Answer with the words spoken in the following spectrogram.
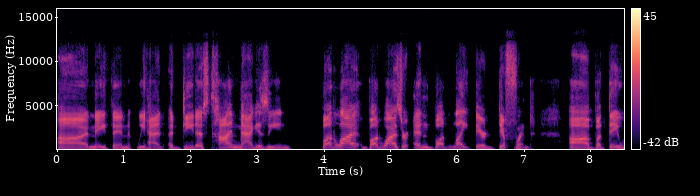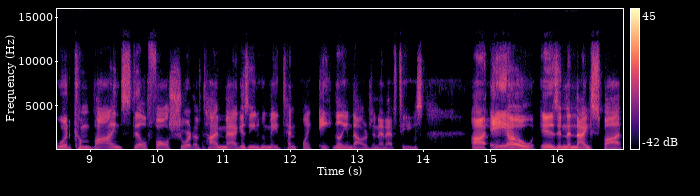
uh, Nathan, we had Adidas, Time Magazine, Budli- Budweiser, and Bud Light. They're different. Uh, but they would combine still fall short of Time Magazine, who made $10.8 million in NFTs. Uh, AO is in the ninth spot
